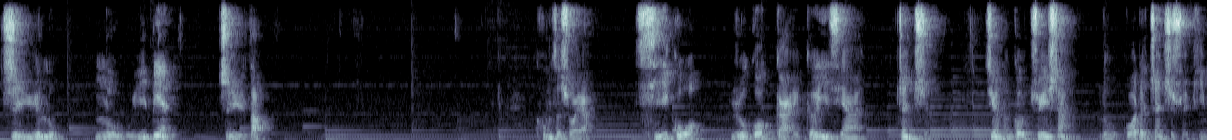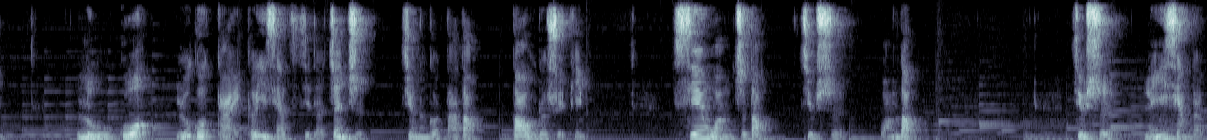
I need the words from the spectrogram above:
至于鲁，鲁一变至于道。”孔子说呀，齐国如果改革一下政治，就能够追上鲁国的政治水平；鲁国如果改革一下自己的政治，就能够达到道的水平。先王之道就是王道，就是理想的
